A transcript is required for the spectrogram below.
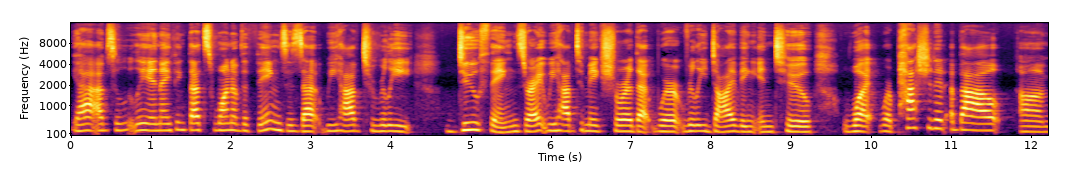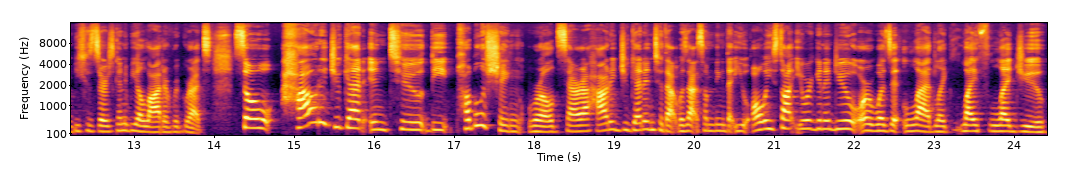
yeah absolutely and i think that's one of the things is that we have to really do things, right? We have to make sure that we're really diving into what we're passionate about, um, because there's going to be a lot of regrets. So, how did you get into the publishing world, Sarah? How did you get into that? Was that something that you always thought you were going to do, or was it led, like life led you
